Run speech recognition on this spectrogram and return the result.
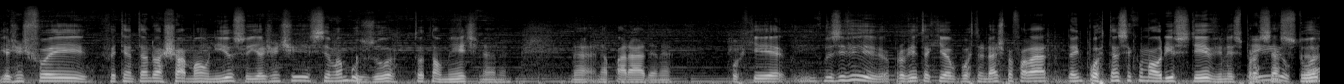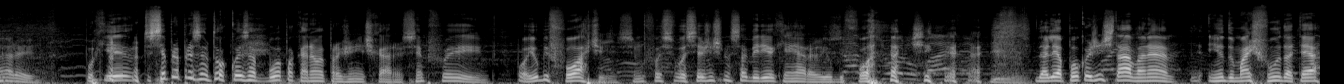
E a gente foi, foi tentando achar mão nisso e a gente se lambuzou totalmente né, na, na, na parada, né? Porque, inclusive, aproveito aqui a oportunidade para falar da importância que o Maurício teve nesse processo Ih, todo. cara. Porque tu sempre apresentou coisa boa pra caramba pra gente, cara. Sempre foi. Pô, Yubi Forte. Se não fosse você, a gente não saberia quem era o Yubi Forte. Dali a pouco a gente estava, né? Indo mais fundo até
